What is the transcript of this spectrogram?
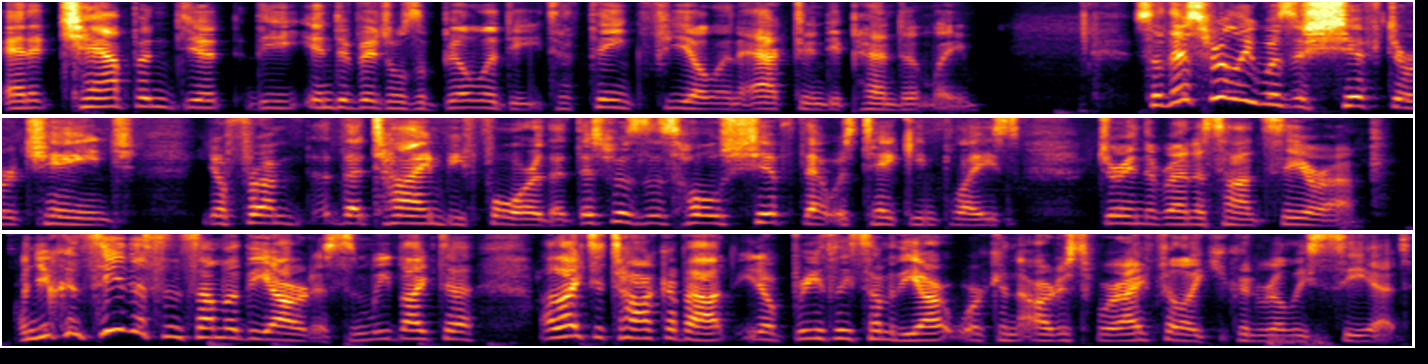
and it championed the individual's ability to think, feel, and act independently. So, this really was a shift or a change you know, from the time before that this was this whole shift that was taking place during the Renaissance era. And you can see this in some of the artists. And we'd like to, I like to talk about, you know, briefly some of the artwork and the artists where I feel like you can really see it.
